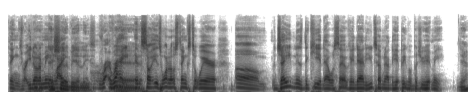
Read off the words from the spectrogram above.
things, right? You know what I mean? They like, should be at least. Right, right. Yeah. And so it's one of those things to where um Jaden is the kid that will say, "Okay, Daddy, you tell me not to hit people, but you hit me." Yeah.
